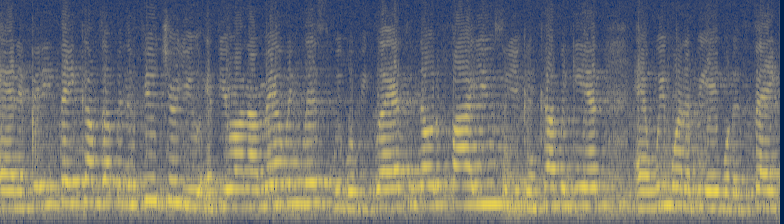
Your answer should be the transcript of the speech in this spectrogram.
And if anything comes up in the future, you, if you're on our mailing list, we will be glad to notify you so you can come again. And we want to be able to thank,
